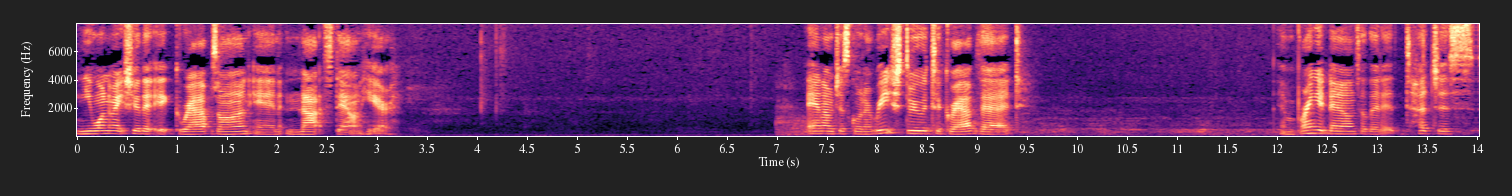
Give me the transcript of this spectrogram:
You want to make sure that it grabs on and knots down here. And I'm just going to reach through to grab that and bring it down so that it touches.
